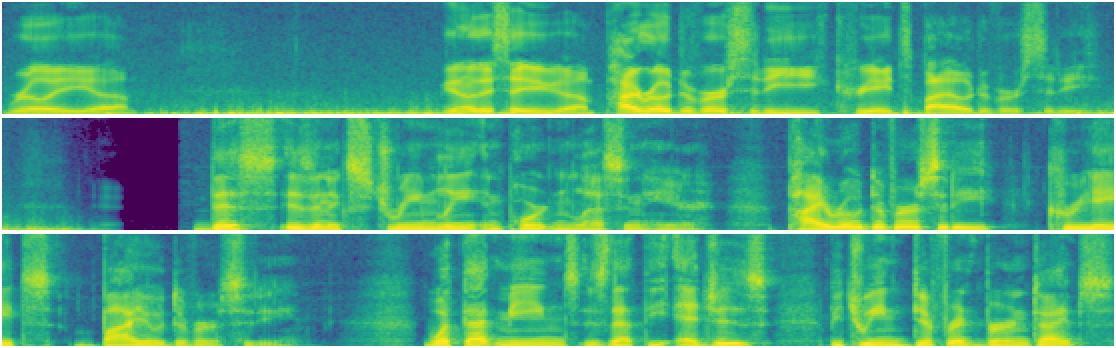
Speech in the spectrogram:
really, um, you know, they say um, pyrodiversity creates biodiversity. This is an extremely important lesson here. Pyrodiversity creates biodiversity. What that means is that the edges between different burn types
